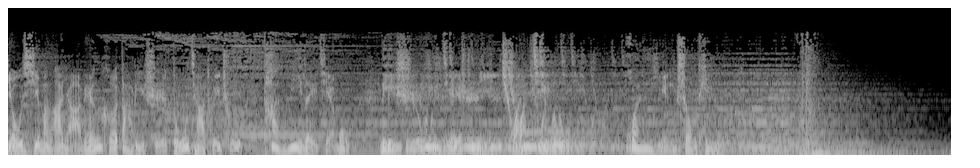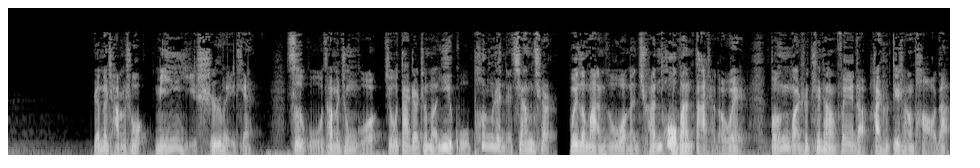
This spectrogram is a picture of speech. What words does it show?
由喜马拉雅联合大历史独家推出探秘类节目《历史未解之谜全记录》，欢迎收听。人们常说“民以食为天”，自古咱们中国就带着这么一股烹饪的香气儿。为了满足我们拳头般大小的胃，甭管是天上飞的还是地上跑的，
